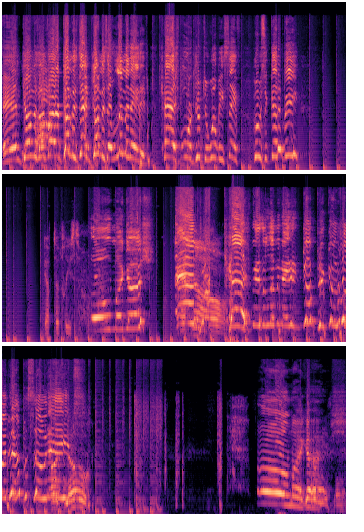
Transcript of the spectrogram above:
and Gum is on fire! Gum is dead! Gum is eliminated! Cash or Gupta will be safe! Who's it gonna be? Gupta, please don't. Oh my gosh! And No. Cash is eliminated! Gupta goes on to episode 8! Oh, Oh my gosh!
